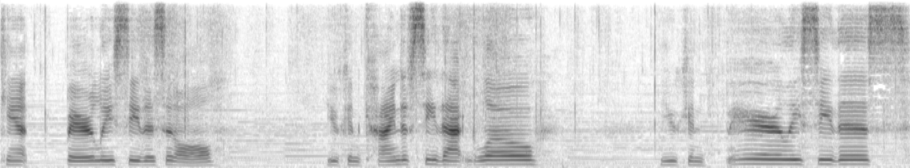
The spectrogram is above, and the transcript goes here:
Can't barely see this at all. You can kind of see that glow. You can barely see this.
